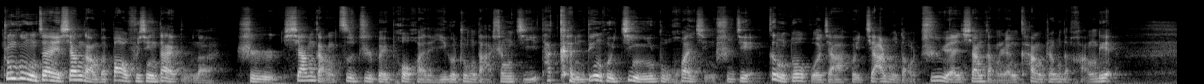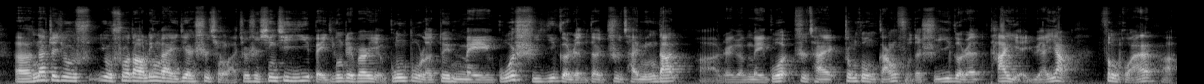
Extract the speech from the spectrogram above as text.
中共在香港的报复性逮捕呢，是香港自治被破坏的一个重大升级，它肯定会进一步唤醒世界，更多国家会加入到支援香港人抗争的行列。呃，那这就又说到另外一件事情了，就是星期一北京这边也公布了对美国十一个人的制裁名单啊，这个美国制裁中共港府的十一个人，他也原样奉还啊，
